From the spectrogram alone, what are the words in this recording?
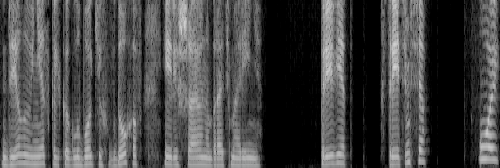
Делаю несколько глубоких вдохов и решаю набрать Марине. «Привет. Встретимся?» «Ой,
